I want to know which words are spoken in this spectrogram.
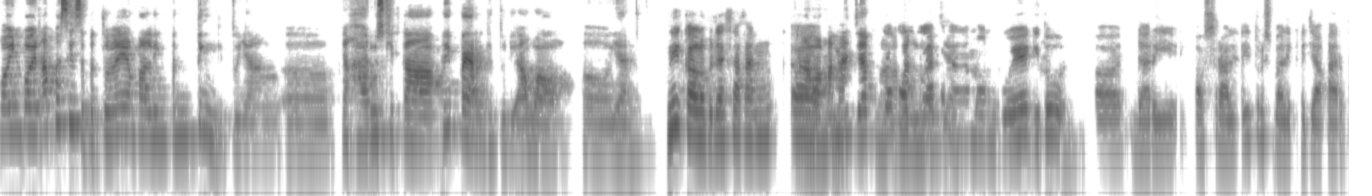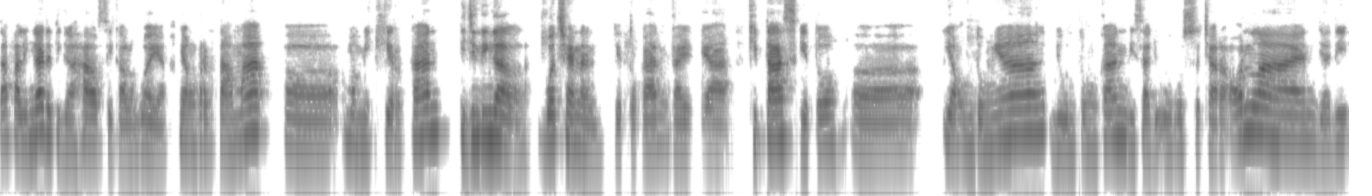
Poin-poin apa sih sebetulnya yang paling penting gitu, yang eh, yang harus kita prepare gitu di awal, eh, Yan? Ini kalau berdasarkan eh, Pengalaman pengalaman aja, pengalaman ya, aja. pengalaman gue gitu Hmm. eh, dari Australia terus balik ke Jakarta, paling nggak ada tiga hal sih kalau gue ya. Yang pertama eh, memikirkan izin tinggal buat Shannon gitu kan, kayak kitas gitu. eh, yang untungnya diuntungkan bisa diurus secara online, jadi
